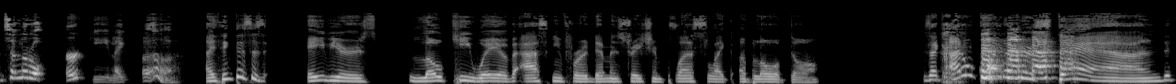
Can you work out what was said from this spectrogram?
it's a little irky, like, ugh. I think this is Avier's low key way of asking for a demonstration plus like a blow up doll. He's like, I don't quite understand.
